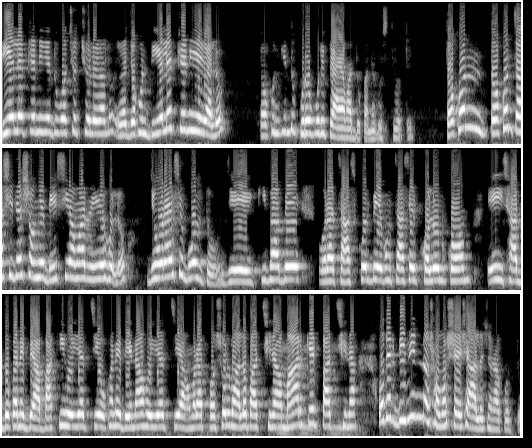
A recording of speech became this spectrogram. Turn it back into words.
ডিএলএড ট্রেনিং দু বছর চলে গেল। এবার যখন ডিএলএড ট্রেনিং এ গেল, তখন কিন্তু পুরোপুরি প্রায় আমার দোকানে বসতে হতো। তখন তখন চাষিদের সঙ্গে বেশি আমার ইয়ে হলো যে ওরা এসে বলতো যে কীভাবে ওরা চাষ করবে এবং চাষের ফলন কম, এই সার দোকানে বাকি হয়ে যাচ্ছে, ওখানে দেনা হয়ে যাচ্ছে, আমরা ফসল ভালো পাচ্ছি না, মার্কেট পাচ্ছি না। ওদের বিভিন্ন সমস্যা এসে আলোচনা করতো।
